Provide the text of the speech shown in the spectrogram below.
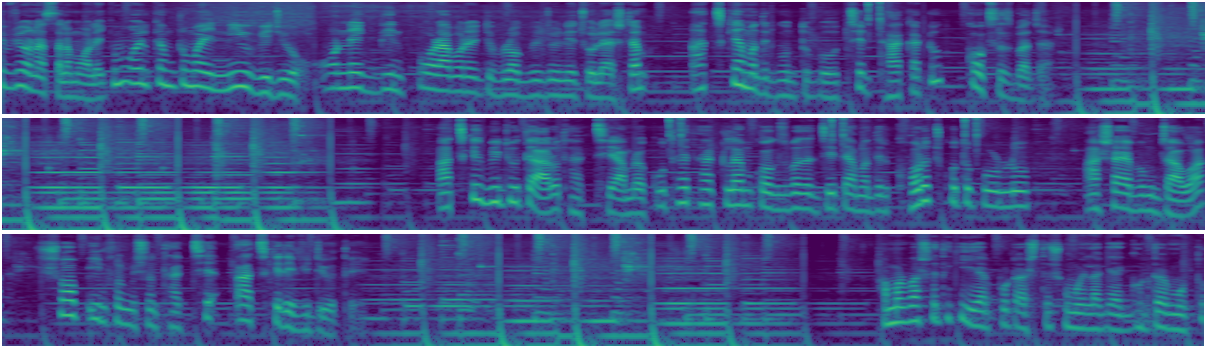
এভরিওয়ান, আসসালামু আলাইকুম। Welcome to my new video. অনেক দিন পর আবার একটি ব্লগ ভিডিও নিয়ে চলে আসলাম। আজকে আমাদের গন্তব্য হচ্ছে ঢাকা টু কক্সেস বাজার। আজকের ভিডিওতে আরও থাকছে, আমরা কোথায় থাকলাম, কক্সবাজার যেটা আমাদের খরচ কত পড়ল, আসা এবং যাওয়া, সব ইনফরমেশন থাকছে আজকের এই ভিডিওতে। আমার বাসা থেকে এয়ারপোর্ট আসতে সময় লাগে এক ঘণ্টার মতো।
